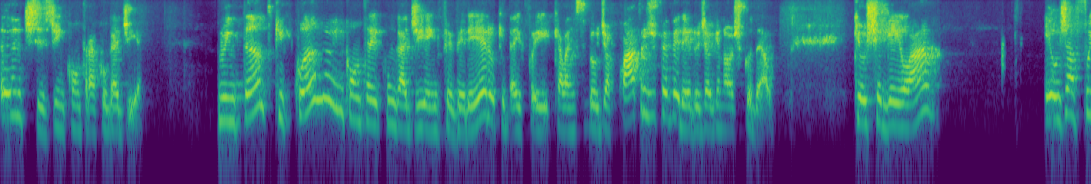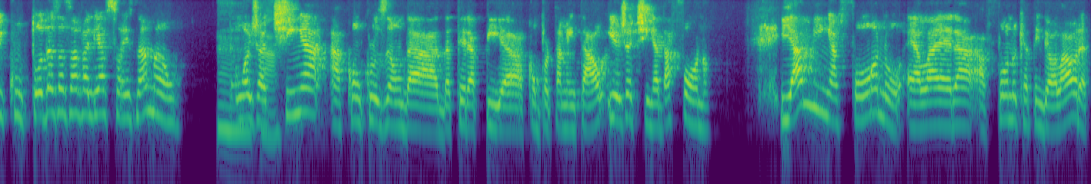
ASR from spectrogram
antes de encontrar com o Gadia. No entanto, que quando eu encontrei com o Gadia em fevereiro, que daí foi que ela recebeu dia 4 de fevereiro o diagnóstico dela, que eu cheguei lá, eu já fui com todas as avaliações na mão. Então, eu já tá. tinha a conclusão da, da terapia comportamental e eu já tinha da fono. E a minha fono, ela era a fono que atendeu a Laura,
